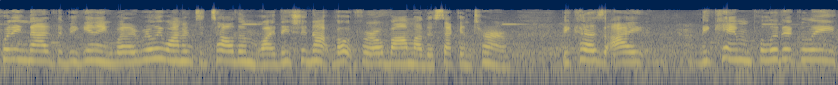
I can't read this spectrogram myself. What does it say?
putting that at the beginning, but I really wanted to tell them why they should not vote for Obama the second term because I became politically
